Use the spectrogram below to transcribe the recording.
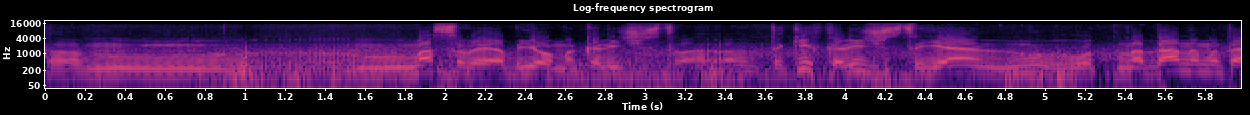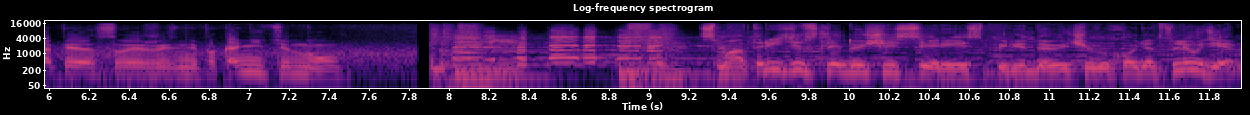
массовые объемы, количество. Таких количеств я ну, вот на данном этапе своей жизни пока не тяну. Смотрите в следующей серии «Спиридовичи выходят в люди».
